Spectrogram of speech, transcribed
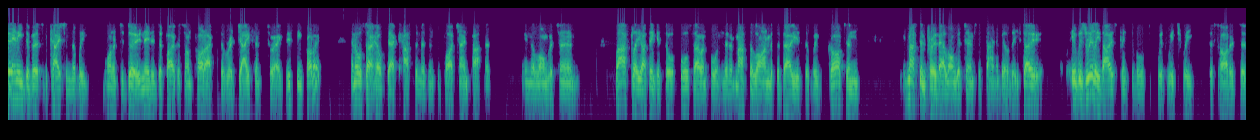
any diversification that we wanted to do needed to focus on products that were adjacent to our existing products and also helped our customers and supply chain partners in the longer term. Lastly, I think it's also important that it must align with the values that we've got and it must improve our longer term sustainability. So it was really those principles with which we decided to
